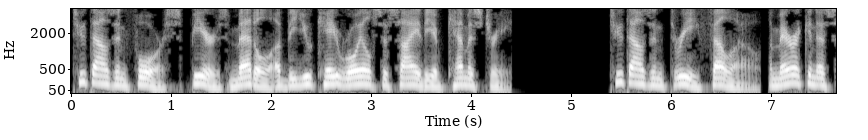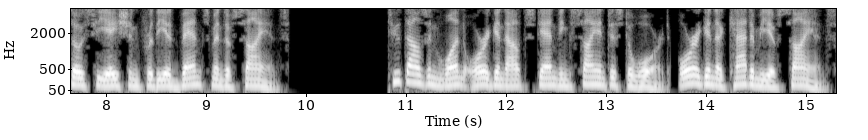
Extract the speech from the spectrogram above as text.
2004 Spiers Medal of the UK Royal Society of Chemistry 2003 Fellow, American Association for the Advancement of Science 2001 Oregon Outstanding Scientist Award, Oregon Academy of Science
